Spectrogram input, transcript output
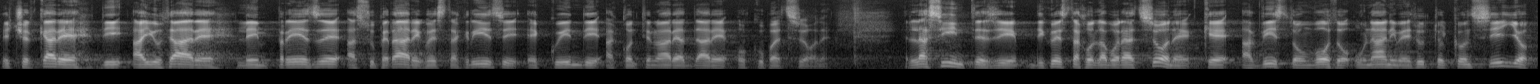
e cercare di aiutare le imprese a superare questa crisi e quindi a continuare a dare occupazione. La sintesi di questa collaborazione, che ha visto un voto unanime di tutto il Consiglio,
